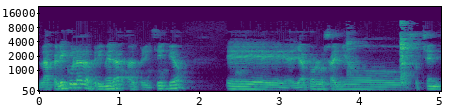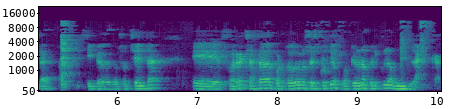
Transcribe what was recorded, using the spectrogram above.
la película, la primera, al principio, eh, ya por los años 80, al principio de los 80, eh, fue rechazada por todos los estudios porque era una película muy blanca.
